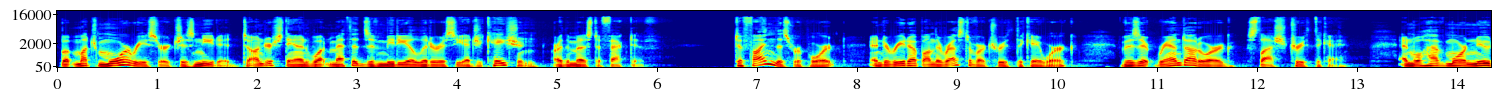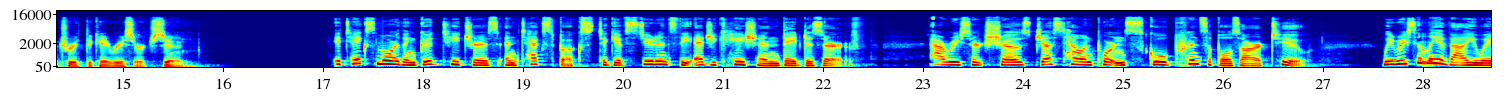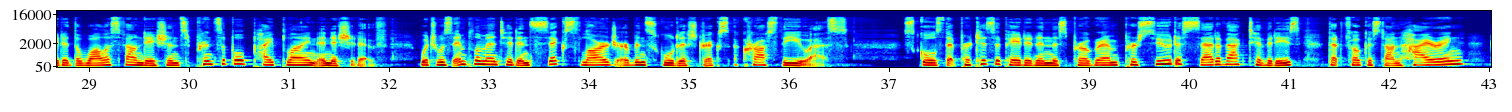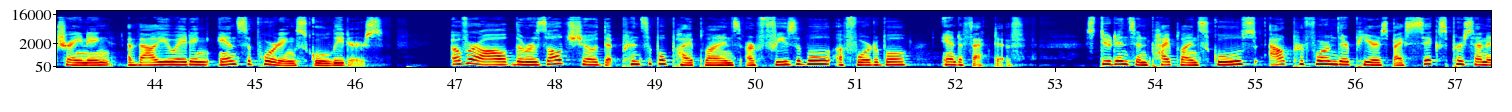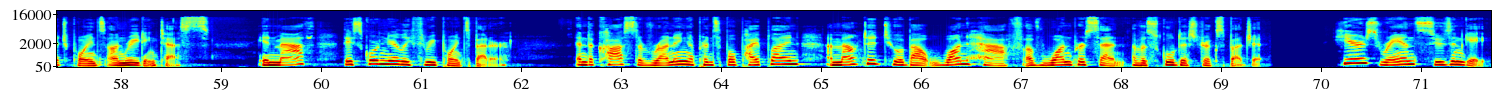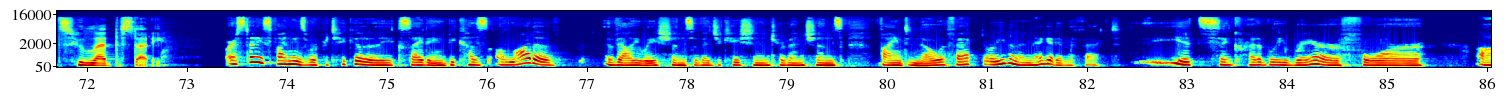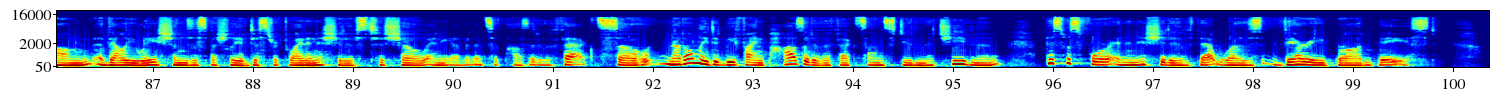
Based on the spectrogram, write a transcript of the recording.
But much more research is needed to understand what methods of media literacy education are the most effective. To find this report and to read up on the rest of our Truth Decay work, visit rand.org slash truthdecay. And we'll have more new Truth Decay research soon. It takes more than good teachers and textbooks to give students the education they deserve. Our research shows just how important school principals are too. We recently evaluated the Wallace Foundation's Principal Pipeline Initiative, which was implemented in six large urban school districts across the U.S. Schools that participated in this program pursued a set of activities that focused on hiring, training, evaluating, and supporting school leaders. Overall, the results showed that principal pipelines are feasible, affordable, and effective. Students in pipeline schools outperformed their peers by six percentage points on reading tests. In math, they scored nearly three points better. And the cost of running a principal pipeline amounted to about one half of 1% of a school district's budget. Here's Rand's Susan Gates, who led the study. Our study's findings were particularly exciting because a lot of evaluations of education interventions find no effect or even a negative effect. It's incredibly rare for um, evaluations, especially of district-wide initiatives, to show any evidence of positive effects. So not only did we find positive effects on student achievement, this was for an initiative that was very broad-based.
